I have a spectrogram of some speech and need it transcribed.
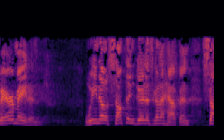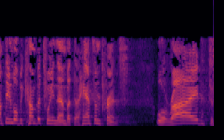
fair maiden, we know something good is going to happen. Something will become between them, but the handsome prince will ride to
